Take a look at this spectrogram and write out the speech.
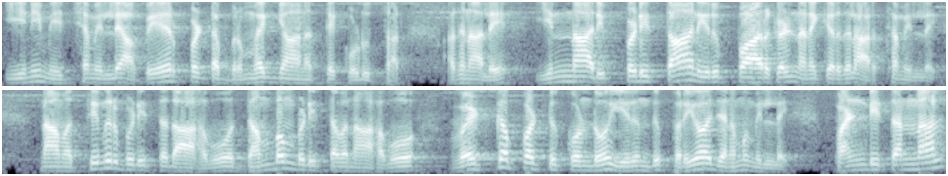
இனி மிச்சமில்லை அப்பேற்பட்ட பிரம்மஞானத்தை கொடுத்தார். அதனாலே இன்னார் இப்படித்தான் இருப்பார்கள் நினைக்கிறதுல அர்த்தம் இல்லை நாம திமிர் பிடித்ததாகவோ தம்பம் பிடித்தவனாகவோ வெட்கப்பட்டு கொண்டோ இருந்து பிரயோஜனமும் இல்லை. பண்டித்தன்னால்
